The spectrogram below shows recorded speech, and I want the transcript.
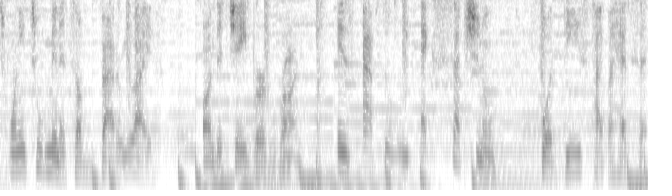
22 minutes of battery life on the Jaybird Run is absolutely exceptional for these type of headset.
